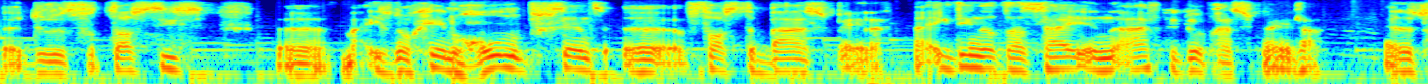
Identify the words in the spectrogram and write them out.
eh, doet het fantastisch, eh, maar is nog geen 100% eh, vaste baasspeler. Nou, ik denk dat als hij in de Afrika Cup gaat spelen en het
